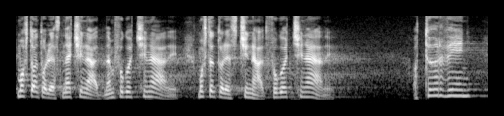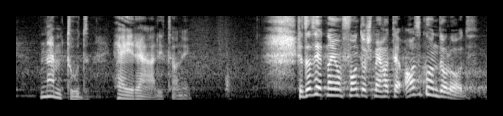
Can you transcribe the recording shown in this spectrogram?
mostantól ezt ne csináld, nem fogod csinálni? Mostantól ezt csináld, fogod csinálni? A törvény nem tud helyreállítani. És ez azért nagyon fontos, mert ha te azt gondolod,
